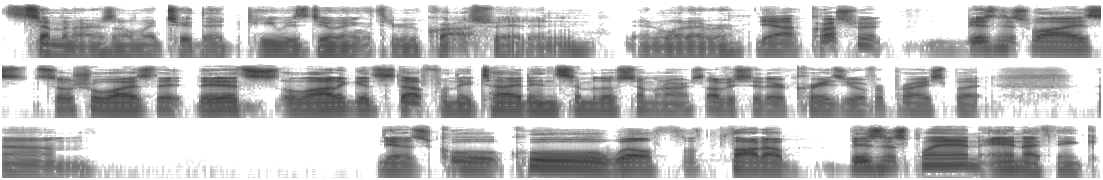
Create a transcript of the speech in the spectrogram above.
seminars I went to that he was doing through CrossFit and and whatever. Yeah, CrossFit, business wise, social wise, they, they, that's a lot of good stuff when they tied in some of those seminars. Obviously, they're crazy overpriced, but um, yeah, it's cool, cool, well th- thought out business plan, and I think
